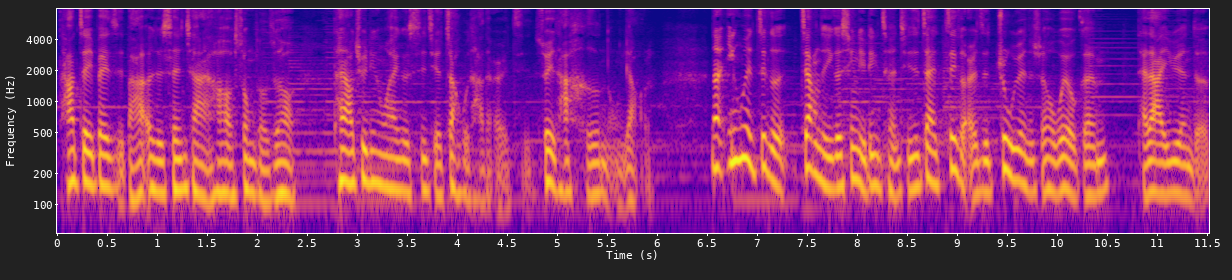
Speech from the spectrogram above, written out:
他这一辈子把他儿子生下来，好好送走之后，他要去另外一个世界照顾他的儿子，所以他喝农药了。那因为这个这样的一个心理历程，其实在这个儿子住院的时候，我有跟台大医院的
